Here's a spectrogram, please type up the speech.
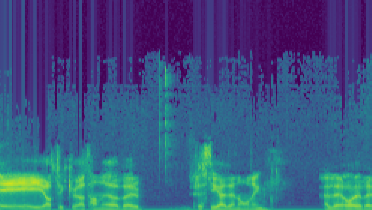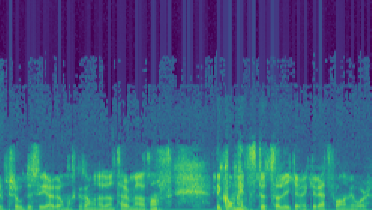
Eh, jag tycker att han överpresterade en aning. Eller överproducerade om man ska använda den termen. Att han, det kommer inte studsa lika mycket rätt för honom i år.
